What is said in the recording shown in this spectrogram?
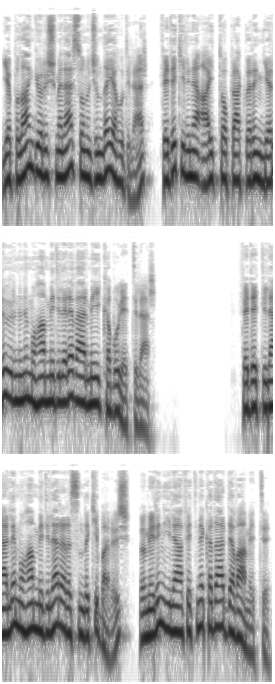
Yapılan görüşmeler sonucunda Yahudiler, Fedek iline ait toprakların yarı ürününü Muhammedilere vermeyi kabul ettiler. Fedeklilerle Muhammediler arasındaki barış, Ömer'in hilafetine kadar devam etti.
